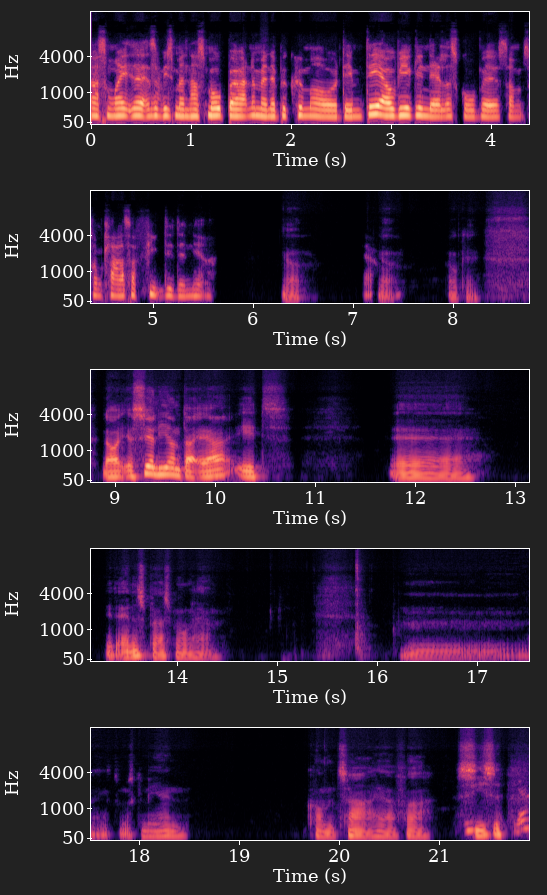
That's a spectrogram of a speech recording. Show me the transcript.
og, som regel, altså hvis man har små børn, og man er bekymret over dem, det er jo virkelig en aldersgruppe, som, som klarer sig fint i den her. Ja. Ja. ja. Okay. Nå, jeg ser lige, om der er et, øh, et andet spørgsmål her. Hmm, det er måske mere en kommentar her fra mm, Sisse. Ja.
